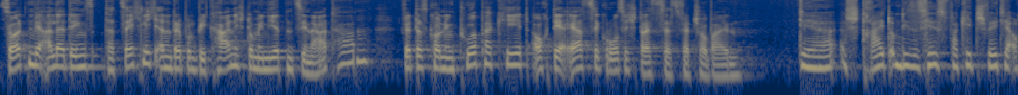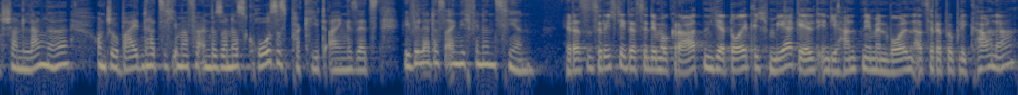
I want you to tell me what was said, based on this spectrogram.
Sollten wir allerdings tatsächlich einen republikanisch dominierten Senat haben, wird das Konjunkturpaket auch der erste große Stresstest für Joe Biden. Der Streit um dieses Hilfspaket schwillt ja auch schon lange und Joe Biden hat sich immer für ein besonders großes Paket eingesetzt. Wie will er das eigentlich finanzieren? Ja, das ist richtig, dass die Demokraten hier deutlich mehr Geld in die Hand nehmen wollen als die Republikaner.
